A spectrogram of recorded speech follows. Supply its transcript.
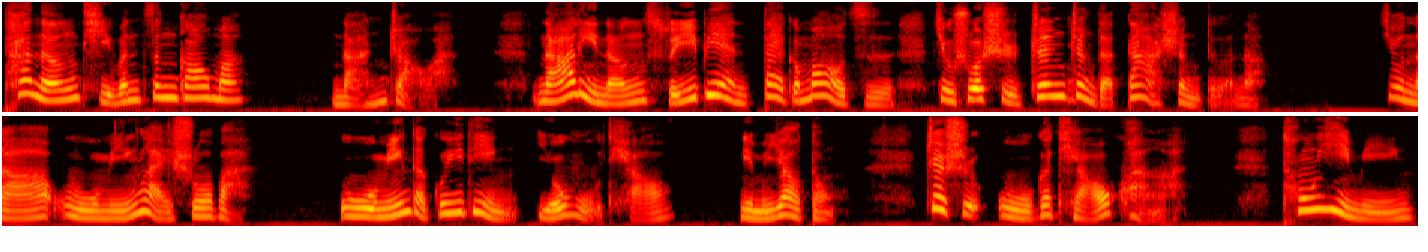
他能体温增高吗？难找啊！哪里能随便戴个帽子就说是真正的大圣德呢？就拿五名来说吧。五名的规定有五条，你们要懂，这是五个条款啊。通一名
